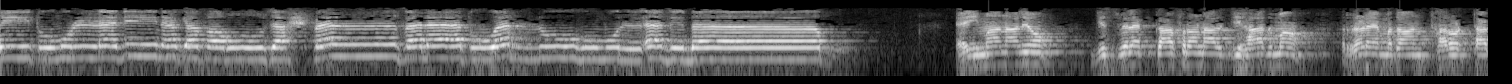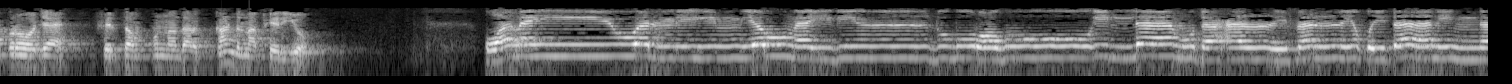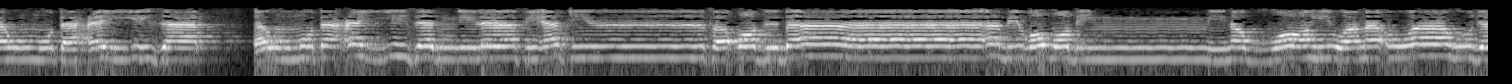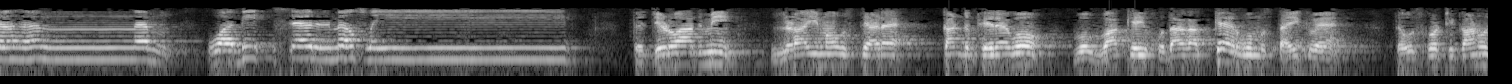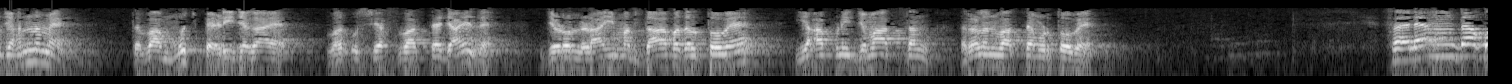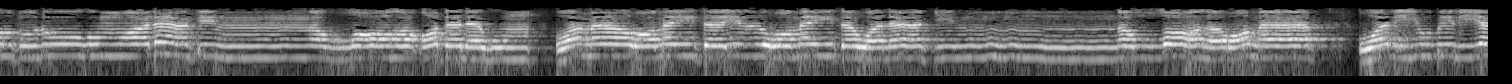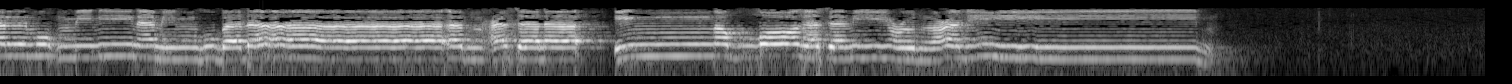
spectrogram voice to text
لقيتم الذين كفروا زحفا فلا تولوهم الأدبار اے ایمان آلیو جس ویلے کافروں نال جہاد ماں رڑے میدان تھارو ٹاکرو ہو جائے پھر تم انہاں در کنڈ نہ پھیریو۔ ومن يولهم يومئذ دبره إلا متحرفا لقتال أو متحيزا أو متحيزا إلى فئة فقد باء بغضب من الله ومأواه جهنم وبئس المصير. تو جڑو آدمی لڑائی میں اس تیڑے کنڈ پھیرے وہ وہ واقعی خدا کا کہر وہ مستحق ہوئے تو اس کو ٹھکانو جہنم ہے۔ تو وہ مجھ پیڑی جگہ ہے وہ اس شخص واسطے جائز ہے۔ جڑو لڑائی میں دا بدلتو ہوئے یا اپنی جماعت سنگ رلن واسطے مڑتو ہوئے۔ فلم تقتلوهم ولكن الله قتلهم وما رميت إذ رميت ولكن الله رمى وليبلي المؤمنين منه بلاء حسنا إن الله سميع عليم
